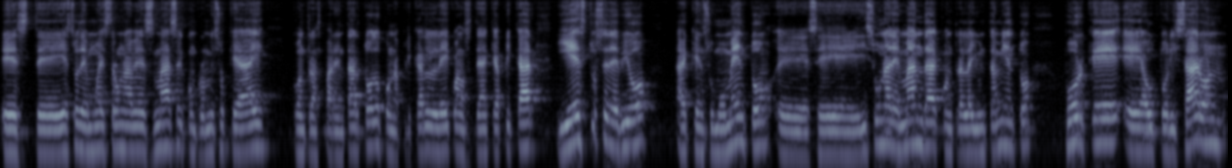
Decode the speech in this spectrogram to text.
Este, esto demuestra una vez más el compromiso que hay con transparentar todo, con aplicar la ley cuando se tenga que aplicar. Y esto se debió a que en su momento eh, se hizo una demanda contra el ayuntamiento porque eh, autorizaron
